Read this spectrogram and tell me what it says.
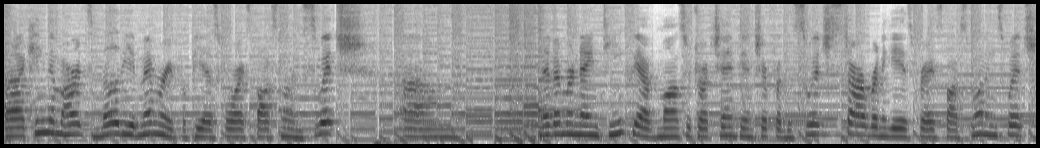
Uh, Kingdom Hearts Melody of Memory for PS4, Xbox One, and Switch. Um, November 19th, we have Monster Truck Championship for the Switch, Star Renegades for Xbox One and Switch.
